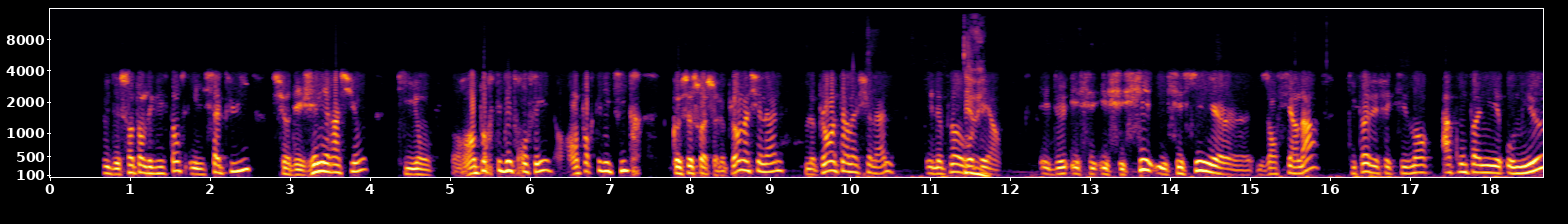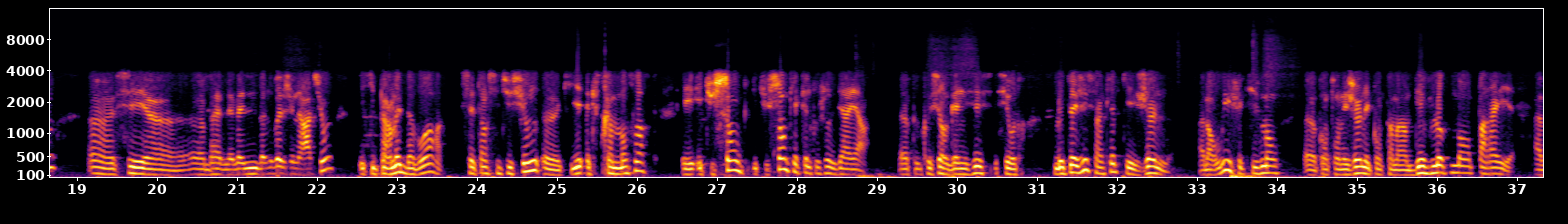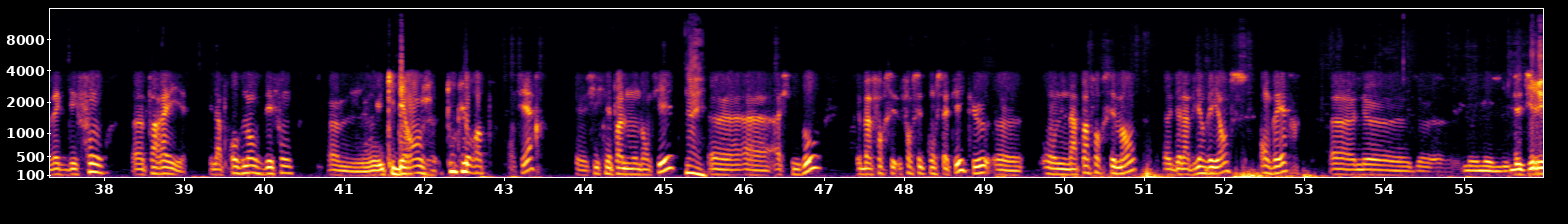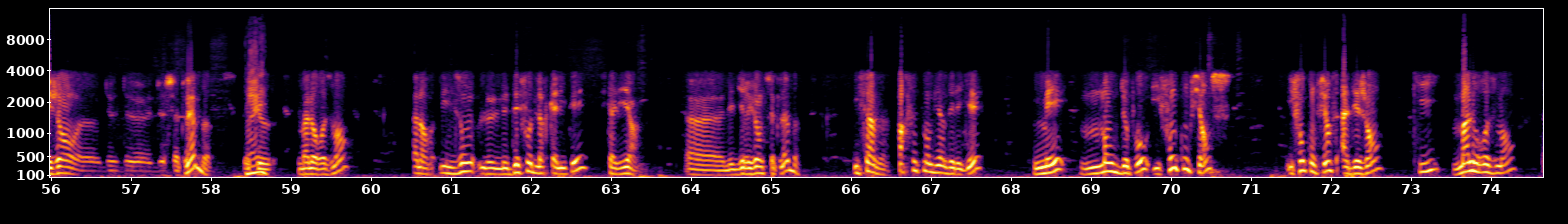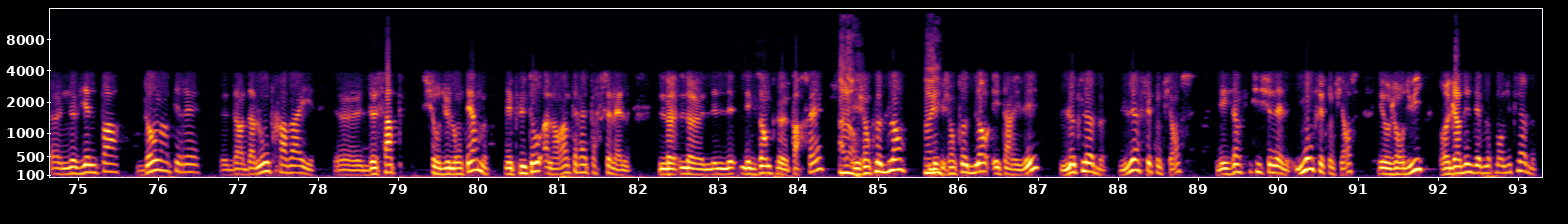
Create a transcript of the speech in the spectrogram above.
Plus de 100 ans d'existence et ils s'appuient sur des générations qui ont remporté des trophées, remporté des titres, que ce soit sur le plan national, le plan international et le plan Eh oui. Et, de, et c'est ces, ces, euh, anciens-là qui peuvent effectivement accompagner au mieux euh, ces, euh, ben, la, nouvelle génération et qui permettent d'avoir cette institution qui est extrêmement forte. Et, tu sens, et tu sens qu'il y a quelque chose derrière, que, que c'est organisé, c'est autre. Le PSG, c'est un club qui est jeune. Alors oui, effectivement, quand on est jeune et quand on a un développement pareil, avec des fonds pareils, et la provenance des fonds euh, qui dérange toute l'Europe entière, euh, si ce n'est pas le monde entier, Ouais. euh, à, à ce niveau, eh ben force, est- force est de constater que on n'a pas forcément de la bienveillance envers le, de- le, le- les dirigeants de, de, de ce club. Et Ouais. que malheureusement, alors ils ont le, le défaut de leur qualité, c'est-à-dire les dirigeants de ce club, ils savent parfaitement bien déléguer, mais manque de peau, ils font confiance, ils font confiance à des gens qui, malheureusement, euh, ne viennent pas dans l'intérêt euh, d'un d'un long travail euh, de SAP sur du long terme, mais plutôt à leur intérêt personnel. Le- le- le- L'exemple parfait, Alors, c'est Jean-Claude Blanc. Jean-Claude Blanc est arrivé, le club lui a fait confiance, les institutionnels lui ont fait confiance, et aujourd'hui, regardez le développement du club.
